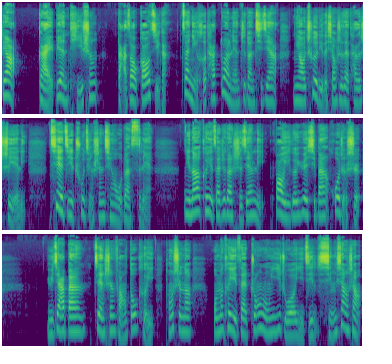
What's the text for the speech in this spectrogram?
第二，改变、提升、打造高级感。在你和他断联这段期间啊，你要彻底的消失在他的视野里，切忌触景生情，藕断丝连。你呢可以在这段时间里报一个乐器班，或者是瑜伽班、健身房都可以。同时呢。我们可以在妆容、衣着以及形象上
